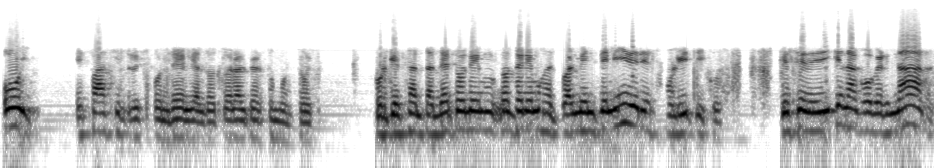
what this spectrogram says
Hoy es fácil responderle al doctor Alberto Montoya, porque en Santander no tenemos actualmente líderes políticos que se dediquen a gobernar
